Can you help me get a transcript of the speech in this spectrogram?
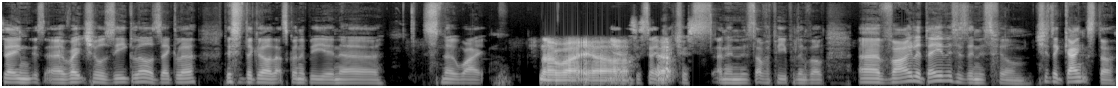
same this, uh, Rachel Ziegler or Zegler. This is the girl that's going to be in uh, Snow White. Snow White. Yeah. yeah, it's the same yeah. actress, and then there's other people involved. Uh, Viola Davis is in this film. She's a gangster.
